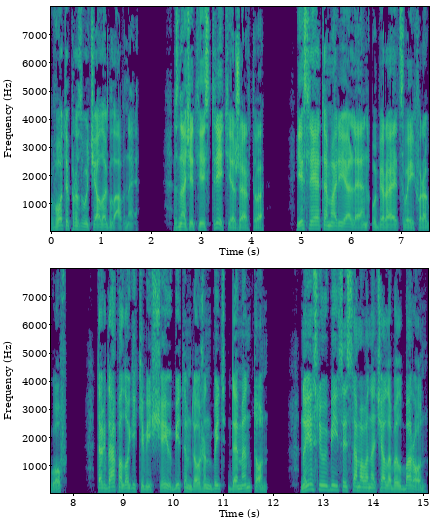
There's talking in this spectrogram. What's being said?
Вот и прозвучало главное. Значит, есть третья жертва. Если это Мария Лен убирает своих врагов, тогда по логике вещей убитым должен быть Дементон. Но если убийцей с самого начала был барон,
